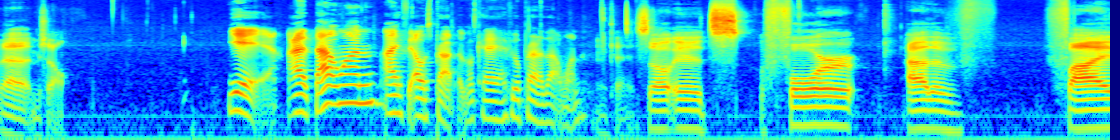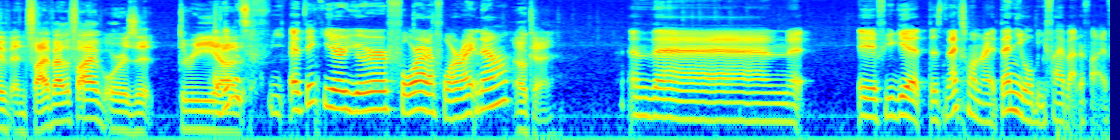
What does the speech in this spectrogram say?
uh, Michelle. Yeah, I, that one I, I was proud of. Okay, I feel proud of that one. Okay, so it's four out of five and five out of five, or is it three I out? think it's. I think you're you're four out of four right now, Okay, and then if you get this next one right, then you will be five out of five.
